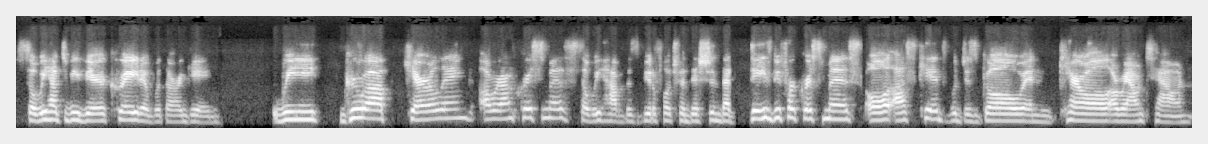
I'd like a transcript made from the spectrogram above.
So we had to be very creative with our game. We grew up caroling around Christmas. So we have this beautiful tradition that days before Christmas, all us kids would just go and carol around town.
